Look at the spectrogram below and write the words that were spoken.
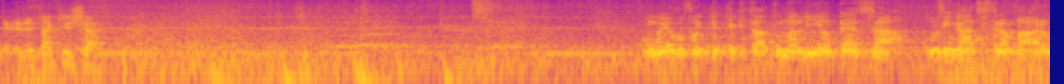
Ele tá aqui, chefe. Um erro foi detectado na linha 10A. Os engates travaram.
